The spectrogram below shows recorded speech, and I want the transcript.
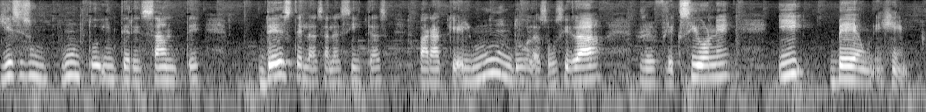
Y ese es un punto interesante desde las alacitas para que el mundo, la sociedad, reflexione y vea un ejemplo.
